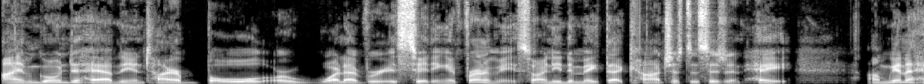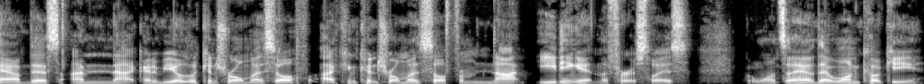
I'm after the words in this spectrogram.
I'm going to have the entire bowl or whatever is sitting in front of me. So I need to make that conscious decision. Hey, I'm going to have this. I'm not going to be able to control myself. I can control myself from not eating it in the first place. But once I have that one cookie,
